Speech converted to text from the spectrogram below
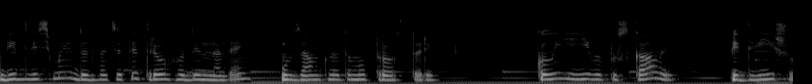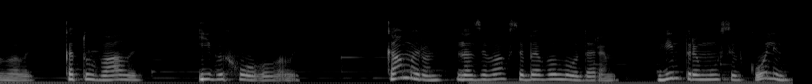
від 8 до 23 годин на день у замкнутому просторі. Коли її випускали, підвішували, катували і виховували. Камерон називав себе володарем. Він примусив Колін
